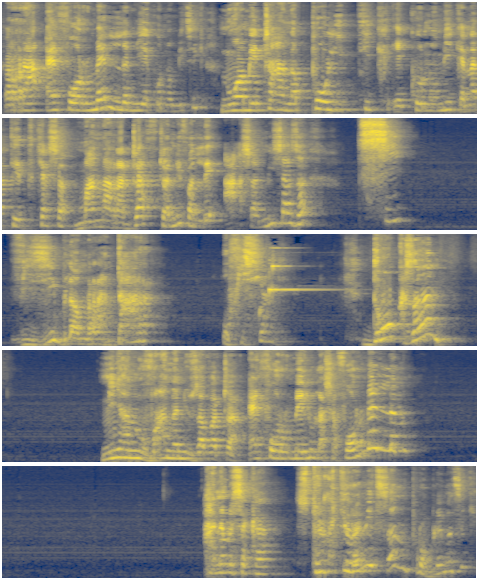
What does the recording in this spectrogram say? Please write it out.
raha informel ny ekonomitsika no ametrahana politique ekonomika na tetikasa manara-drafitra nefa le asa misy aza tsy visible am radar ofisialy donc zany ny hanovana an'io zavatra informel io lasa formel aloha, any am resaka structure mihitsy zany ny problème ntsika,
